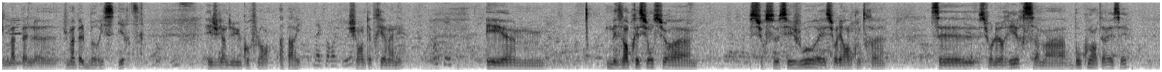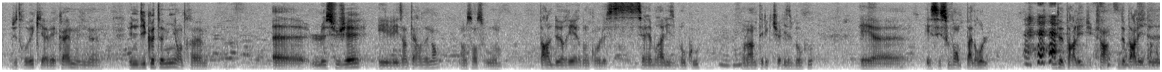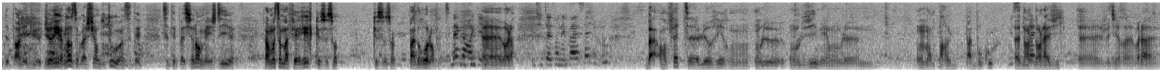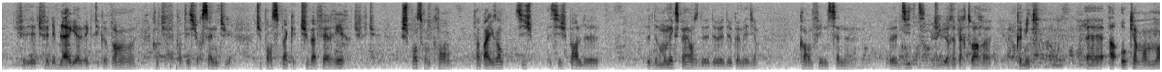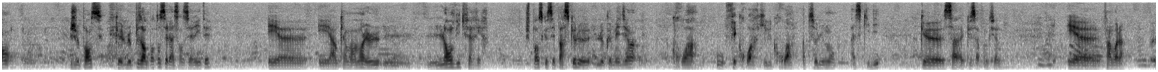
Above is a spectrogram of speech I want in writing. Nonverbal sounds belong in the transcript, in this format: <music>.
je m'appelle euh, je m'appelle Boris Hirt et je viens du cours Florent à Paris. Je suis en quatrième année. Et euh, mes impressions sur, euh, sur ce séjour et sur les rencontres, euh, sur le rire, ça m'a beaucoup intéressé. J'ai trouvé qu'il y avait quand même une, une dichotomie entre le sujet et les intervenants, dans le sens où on parle de rire, donc on le cérébralise beaucoup, on l'intellectualise beaucoup, et, euh, et c'est souvent pas drôle de parler du, enfin, de parler de, de parler du, du rire. Non, c'est pas chiant du tout. hein, C'était, c'était passionnant, mais je dis, euh, enfin moi ça m'a fait rire que ce soit, que ce soit pas drôle en fait. D'accord, ok. Euh, voilà. Et tu t'attendais pas à ça du coup? Bah en fait le rire on, on le, on le vit, mais on le, on n'en parle pas beaucoup euh, dans, dans la vie. Euh, je veux dire, euh, voilà, tu fais, tu fais des blagues avec tes copains. Quand tu quand es sur scène, tu, tu penses pas que tu vas faire rire. Tu- tu- je pense qu'on prend, enfin par exemple, si je, si je parle de, de mon expérience de, de- comédien, quand on fait une scène euh, dite du répertoire euh, comique, euh, à aucun moment, je pense que le plus important c'est la sincérité et, et à aucun moment le- le- l'envie de faire rire. Je pense que c'est parce que le, le comédien croit ou fait croire qu'il croit absolument à ce qu'il dit que ça, que ça fonctionne. Et enfin voilà.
